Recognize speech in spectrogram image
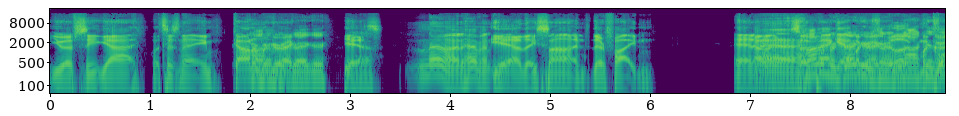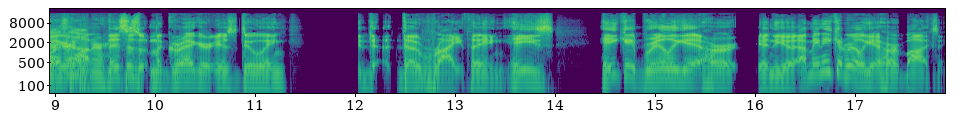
UFC guy? What's his name? Conor, Conor McGregor. McGregor. Yes. No, I haven't. Yeah. they signed. They're fighting. And uh, Yeah. so Conor Pacquiao, McGregor's McGregor, gonna look, knock his ass McGregor. Conor. This is McGregor is doing the, the right thing. He's he could really get hurt in the. I mean, he could really get hurt boxing,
